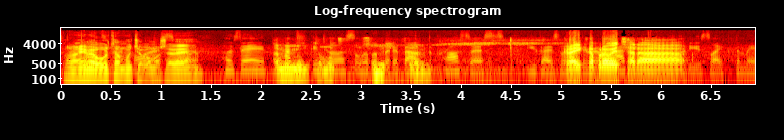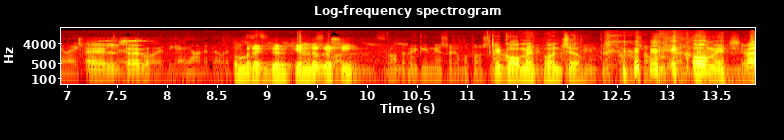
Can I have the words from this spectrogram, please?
Pues a mí me gusta mucho cómo se ve, ¿eh? A mí me gusta mucho cómo se ve. ¿Creéis que aprovechará el 3D? Hombre, yo entiendo que sí. ¿Qué comes, Poncho? ¿Qué comes? Lleva,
